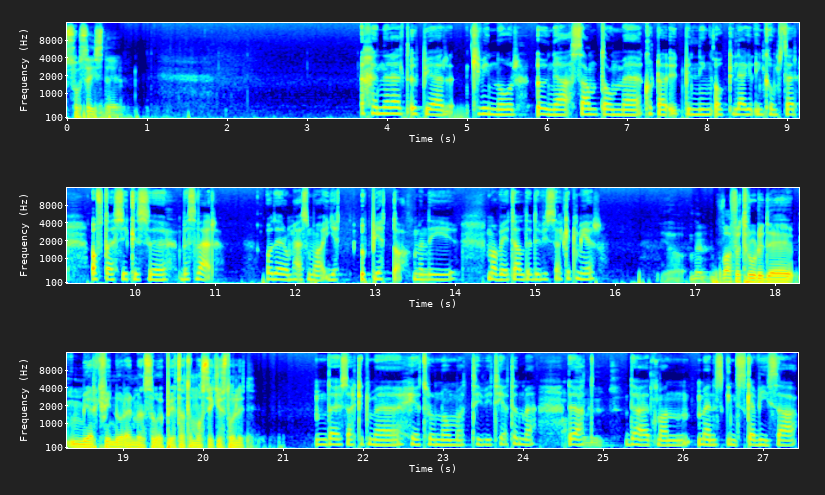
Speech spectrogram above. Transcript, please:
så sägs det Generellt uppger kvinnor, unga samt de med kortare utbildning och lägre inkomster ofta psykiska besvär. Och det är de här som har gett, uppgett då. Men det är man vet aldrig, det finns säkert mer. Ja, men varför tror du det är mer kvinnor än män som uppgett att de mår psykiskt dåligt? Mm, Det är säkert med heteronormativiteten med. Det är att, det är att man män inte ska visa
